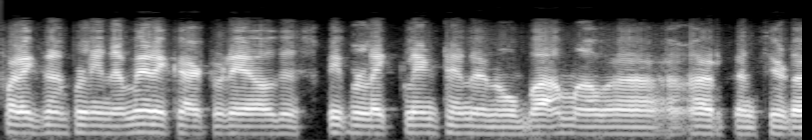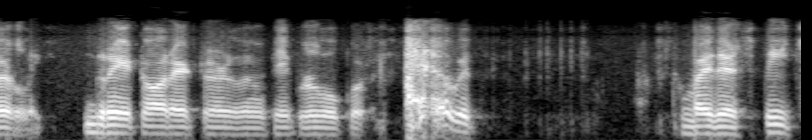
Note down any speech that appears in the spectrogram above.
for example, in America today, all these people like Clinton and Obama are, are considered like great orators and people who could, with by their speech,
